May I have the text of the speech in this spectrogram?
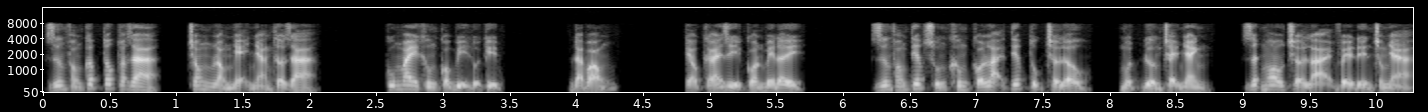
Dương phóng cấp tốc thoát ra, trong lòng nhẹ nhàng thở ra. Cũng may không có bị đuổi kịp. Đá bóng. Kéo cái gì con bê đây? Dương phóng tiếp xuống không có lại tiếp tục chờ lâu một đường chạy nhanh, rất mau trở lại về đến trong nhà.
